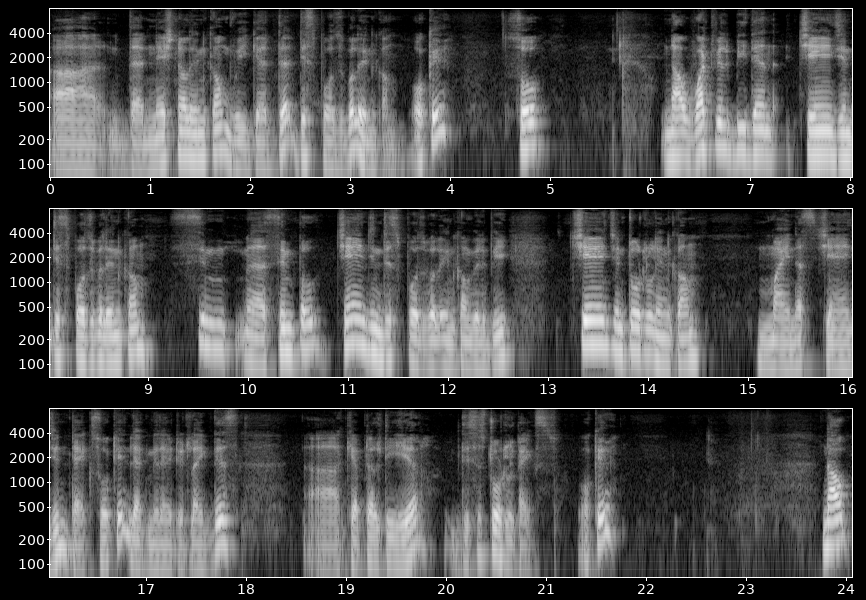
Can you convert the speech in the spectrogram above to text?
uh, the national income we get the disposable income. Okay? So now what will be then change in disposable income? Sim uh, simple change in disposable income will be change in total income minus change in tax. Okay? Let me write it like this. Uh, capital T here. This is total tax. Okay? Now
